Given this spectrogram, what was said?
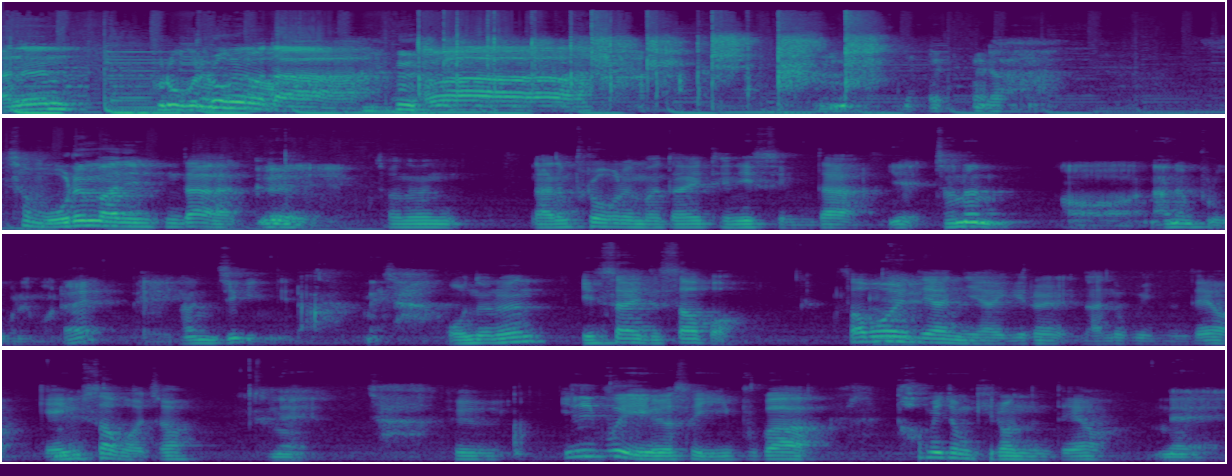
나는 프로그래머다. 와. 야, 참 오랜만입니다. 그, 예, 저는 나는 프로그래머다의 데니스입니다. 예, 저는 어, 나는 프로그래머의 배현직입니다. 네. 오늘은 inside 서버, 서버에 네. 대한 이야기를 나누고 있는데요. 게임 네. 서버죠. 네, 자, 그 1부에 이어서 2부가 term이 좀 길었는데요. 네,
